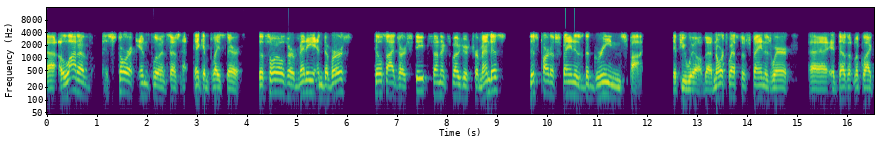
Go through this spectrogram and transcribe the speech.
Uh, a lot of historic influence has taken place there. The soils are many and diverse. Hillsides are steep. Sun exposure is tremendous. This part of Spain is the green spot, if you will. The northwest of Spain is where uh, it doesn't look like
